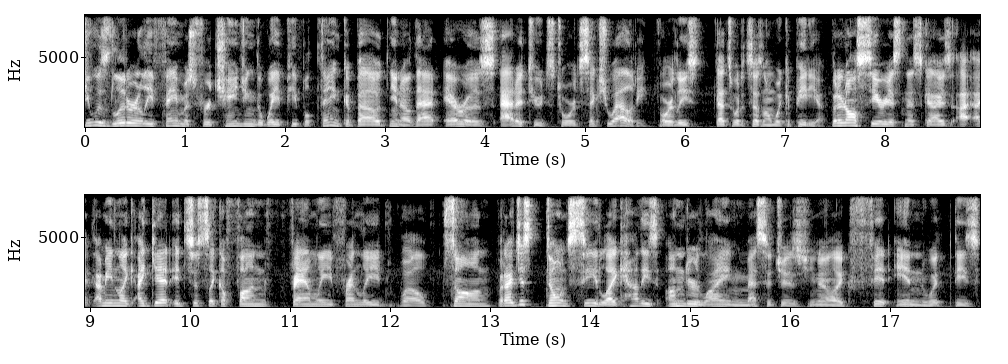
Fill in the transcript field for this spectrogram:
She was literally famous for changing the way people think about, you know, that era's attitudes towards sexuality. Or at least that's what it says on Wikipedia. But in all seriousness, guys, I, I, I mean, like, I get it's just like a fun, family friendly, well, song. But I just don't see, like, how these underlying messages, you know, like, fit in with these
